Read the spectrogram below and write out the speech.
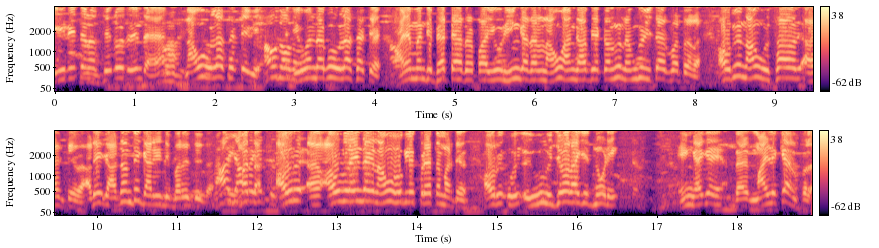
ಈ- ರೀತಿ ನಾವು ಸೇರೋದ್ರಿಂದ ನಾವು ಉಲ್ಲಾಸ ಆಗ್ತೇವಿ. ಜೀವನದಾಗೂ ಉಲ್ಲಾಸ ಆಗ್ತೇವೆ ಹಳೆ ಮಂದಿ ಭೇಟಿ ಆದ್ರಪ್ಪ ಇವ್ರು ಹಿಂಗ ಅದಾರ ನಾವು ಹಂಗ ಆಗ್ಬೇಕಂದ್ರೆ ನಮಗೂ ವಿಚಾರ ಬರ್ತಾರ ಅವ್ರು ನಾವು ಉತ್ಸಾಹ ಆಗ್ತೇವೆ. ಅದೇ ಅದಂತೂ ಗ್ಯಾರಂಟಿ ಬರುತ್ತಿದ್ದ ಮತ್ತ ಅವ್ರ ಅವ್ರ ಲೈನ್ದಾಗ ನಾವು ಹೋಗ್ಲಿಕ್ಕೆ ಪ್ರಯತ್ನ ಮಾಡ್ತೇವೆ. ಅವ್ರು ಉಜ್ವಲ್ ಆಗಿದ್ ನೋಡಿ. ಹಿಂಗಾಗಿ ಮಾಡ್ಲಿಕ್ಕೆ ಅನುಕೂಲ.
